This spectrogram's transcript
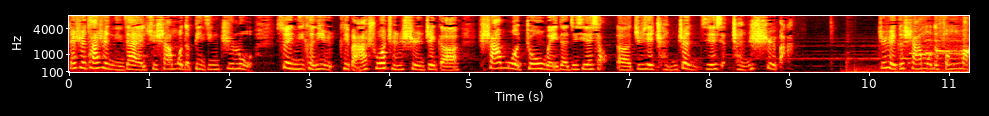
但是它是你在去沙漠的必经之路，所以你肯定可以把它说成是这个沙漠周围的这些小呃这些城镇这些小城市吧，这是一个沙漠的风貌。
